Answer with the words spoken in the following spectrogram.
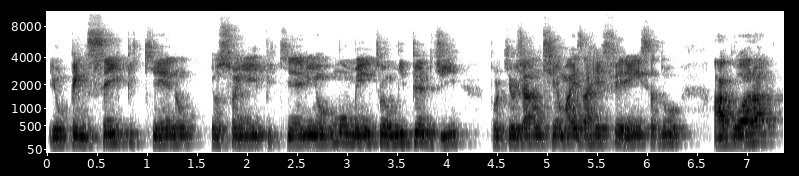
eu pensei pequeno, eu sonhei pequeno, em algum momento eu me perdi, porque eu já não tinha mais a referência do agora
